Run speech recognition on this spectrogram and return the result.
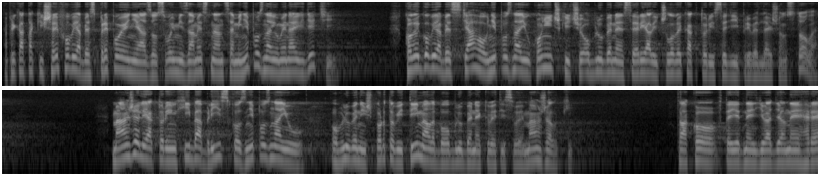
Napríklad takí šéfovia bez prepojenia so svojimi zamestnancami nepoznajú mena ich detí. Kolegovia bez vzťahov nepoznajú koničky či obľúbené seriály človeka, ktorý sedí pri vedľajšom stole. Manželia, ktorým chýba blízkosť, nepoznajú obľúbený športový tým alebo obľúbené kvety svojej manželky. To ako v tej jednej divadelnej hre,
